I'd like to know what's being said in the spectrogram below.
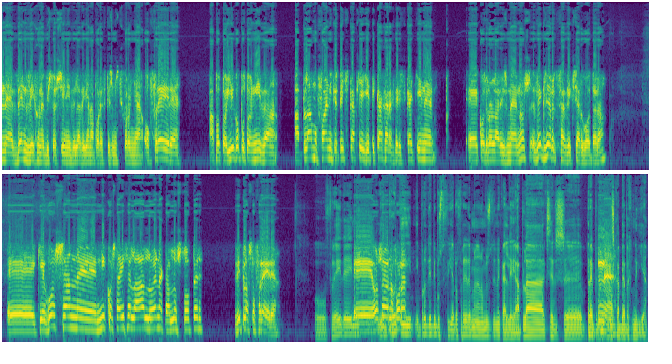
Ναι, δεν δείχνουν εμπιστοσύνη δηλαδή για να πορευτείς μες στη χρονιά. Ο Φρέιρε από το λίγο που τον είδα απλά μου φάνηκε ότι έχει κάποια ηγετικά χαρακτηριστικά και είναι ε, κοντρολαρισμένος. Δεν ξέρω τι θα δείξει αργότερα. Ε, και εγώ σαν ε, Νίκος θα ήθελα άλλο ένα καλό στόπερ δίπλα στο Φρέιρε. Ο Φρέιρε είναι Ε, όσον η, αφορά- πρώτη, η πρώτη εντύπωση του για το Φρέιρε εμένα νομίζω ότι είναι καλή. Απλά ξέρεις ε, πρέπει να Ναι. ναι. κάποια παιχνίδια.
